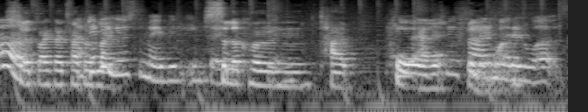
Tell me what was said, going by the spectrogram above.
Oh, so it's like that type I've of like used the Maybelline. silicone type Do you pore actually find that it works?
